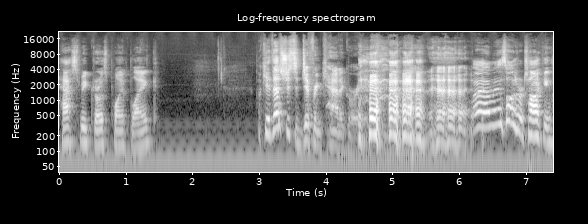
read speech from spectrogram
has to be Grosse Pointe Blank. Okay, that's just a different category. Well, I mean, as long as we're talking,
